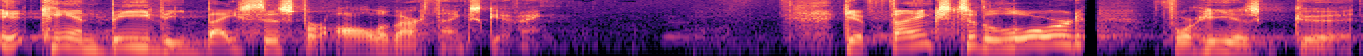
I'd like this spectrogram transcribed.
it can be the basis for all of our thanksgiving. Give thanks to the Lord, for he is good,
